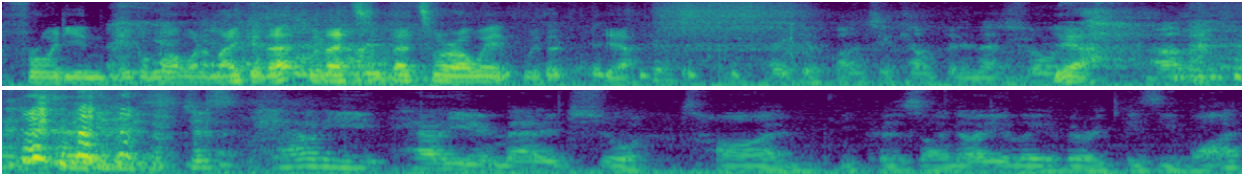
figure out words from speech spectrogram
Freudian people might want to make of that, but that's that's where I went with it. Yeah, Take a bunch of comfort in that, Sean. yeah. Um, just how do you how do you manage your time? Because I know you lead a very busy life,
